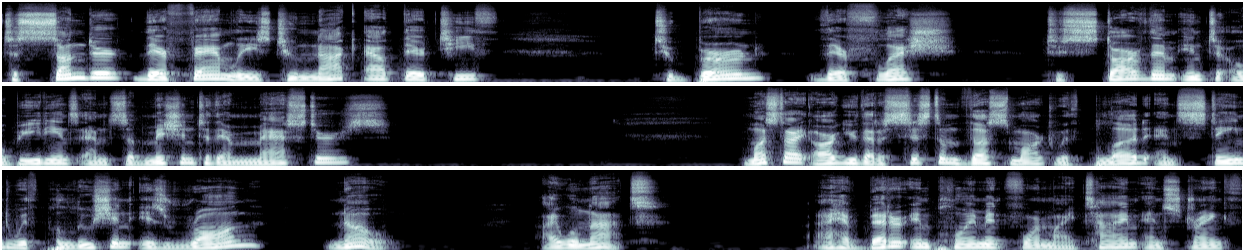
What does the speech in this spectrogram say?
to sunder their families, to knock out their teeth, to burn their flesh, to starve them into obedience and submission to their masters? Must I argue that a system thus marked with blood and stained with pollution is wrong? No, I will not. I have better employment for my time and strength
